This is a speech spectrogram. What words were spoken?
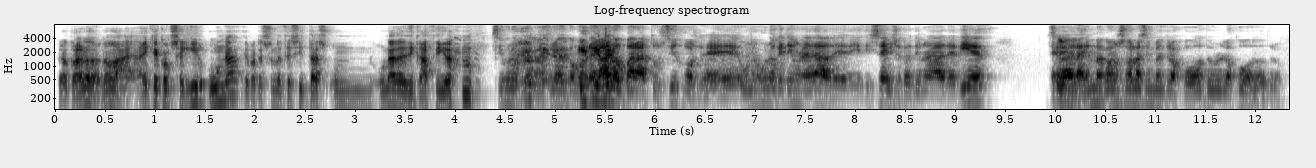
Pero claro, no, hay que conseguir una y para eso necesitas un- una dedicación. Sí, bueno, pero me refiero que como tiene- regalo para tus hijos, de uno, uno que tiene una edad de 16 y otro que tiene una edad de 10, te Sí. vale la misma consola, simplemente los juegos de uno y los juegos de otro.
